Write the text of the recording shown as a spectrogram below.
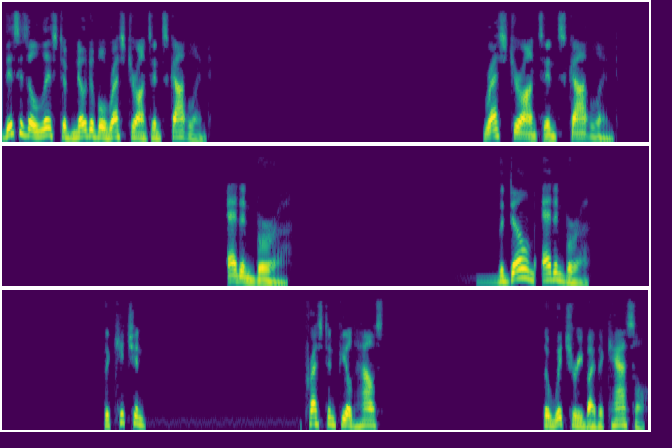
This is a list of notable restaurants in Scotland. Restaurants in Scotland. Edinburgh. The Dome, Edinburgh. The Kitchin. Prestonfield House. The Witchery by the Castle.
